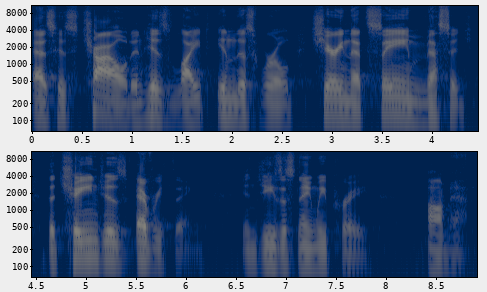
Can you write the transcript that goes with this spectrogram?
as His child and His light in this world sharing that same message that changes everything. In Jesus' name we pray. Amen.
